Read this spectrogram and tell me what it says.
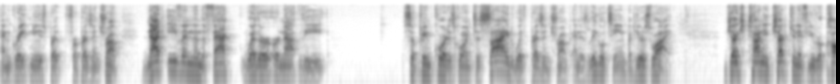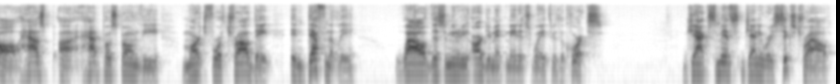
and great news for President Trump. Not even in the fact whether or not the Supreme Court is going to side with President Trump and his legal team, but here's why. Judge Tanya Chutkan, if you recall, has uh, had postponed the March 4th trial date indefinitely while this immunity argument made its way through the courts. Jack Smith's January 6th trial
